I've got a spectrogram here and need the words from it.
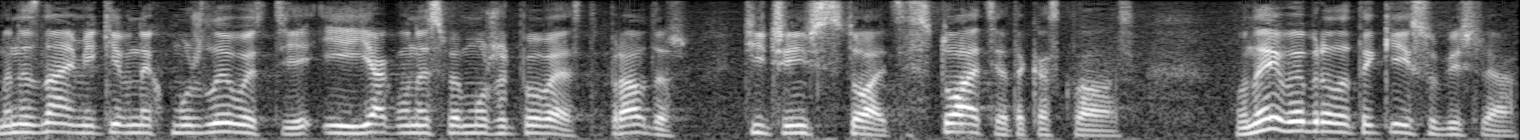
Ми не знаємо, які в них можливості і як вони себе можуть повести, правда ж? В тій чи іншій ситуації. Ситуація така склалася. Вони вибрали такий собі шлях.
